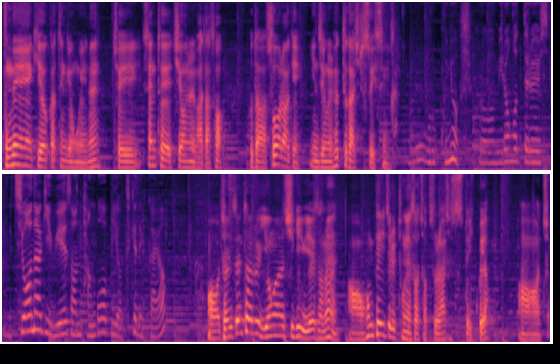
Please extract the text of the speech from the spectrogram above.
국내 기업 같은 경우에는 저희 센터의 지원을 받아서 보다 수월하게 인증을 획득하실 수 있습니다. 오, 그렇군요. 그럼 이런 것들을 지원하기 위해선 방법이 어떻게 될까요? 어, 저희 센터를 이용하시기 위해서는 어, 홈페이지를 통해서 접수를 하실 수도 있고요. 어, 저,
